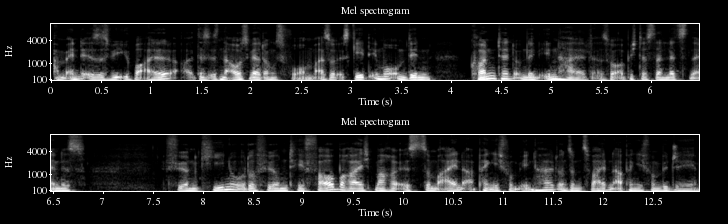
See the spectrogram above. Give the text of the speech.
Am Ende ist es wie überall, das ist eine Auswertungsform. Also es geht immer um den Content, um den Inhalt. Also ob ich das dann letzten Endes für ein Kino oder für einen TV-Bereich mache, ist zum einen abhängig vom Inhalt und zum zweiten abhängig vom Budget.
